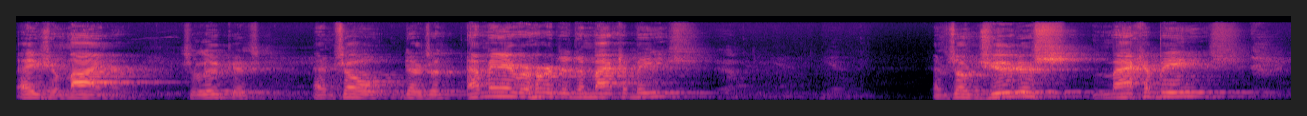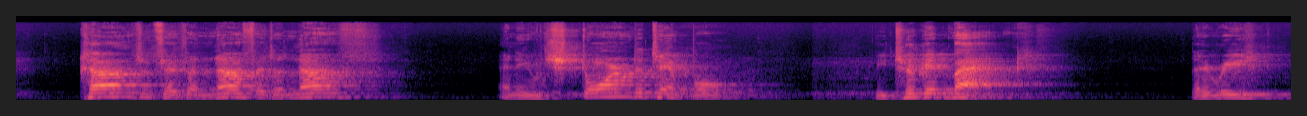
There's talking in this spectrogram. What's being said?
Asia Minor, Seleucus. And so there's a, how many ever heard of the Maccabees? And so Judas Maccabees comes and says, Enough is enough. And he stormed the temple. He took it back. They re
